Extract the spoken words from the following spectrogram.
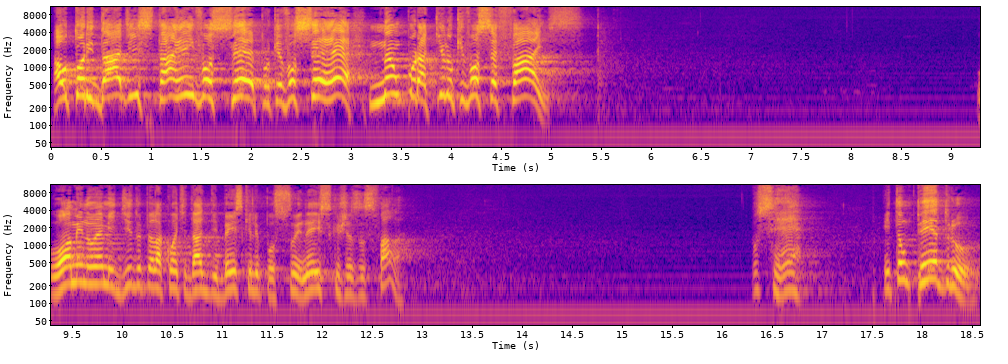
A autoridade está em você, porque você é, não por aquilo que você faz. O homem não é medido pela quantidade de bens que ele possui, não é isso que Jesus fala? Você é. Então Pedro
